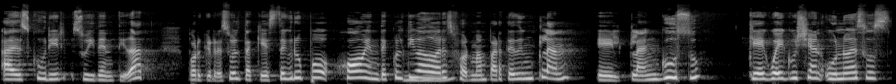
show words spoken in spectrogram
a descubrir su identidad, porque resulta que este grupo joven de cultivadores forman parte de un clan, el clan Gusu, que Wei Guxian, uno de sus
